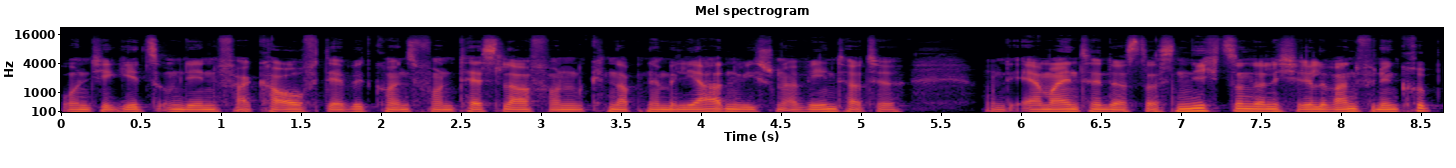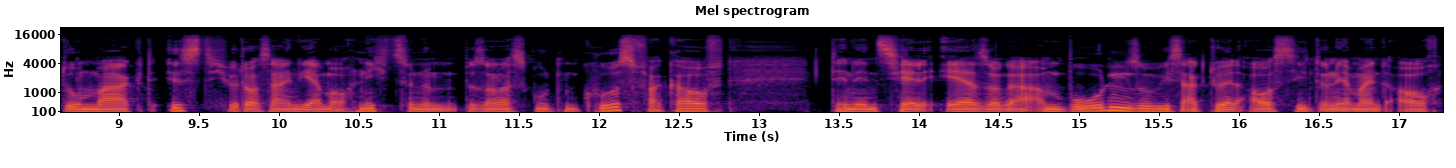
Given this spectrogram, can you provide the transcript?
Und hier geht es um den Verkauf der Bitcoins von Tesla von knapp einer Milliarde, wie ich schon erwähnt hatte. Und er meinte, dass das nicht sonderlich relevant für den Kryptomarkt ist. Ich würde auch sagen, die haben auch nicht zu einem besonders guten Kurs verkauft tendenziell eher sogar am Boden, so wie es aktuell aussieht. Und er meint auch,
